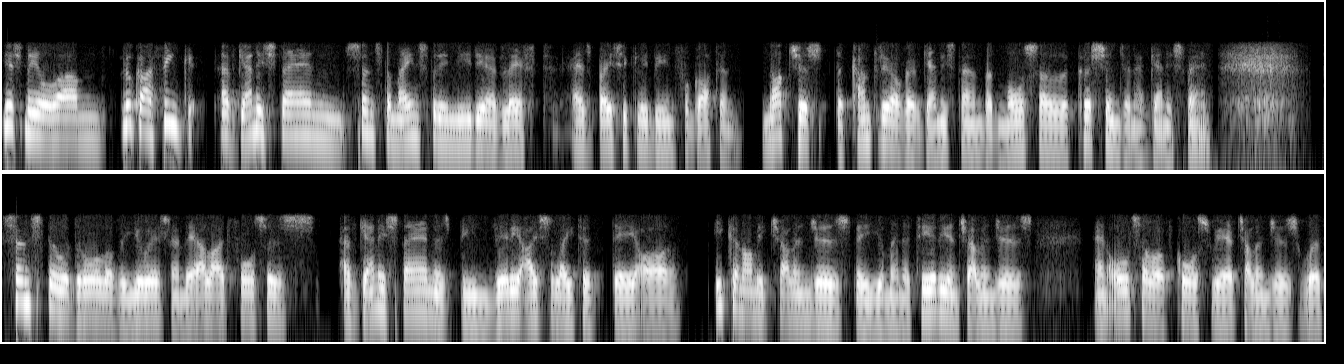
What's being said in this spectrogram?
Yes, Neil. Um, look, I think Afghanistan, since the mainstream media have left, has basically been forgotten. Not just the country of Afghanistan, but more so the Christians in Afghanistan. Since the withdrawal of the US and the Allied forces, Afghanistan has been very isolated. There are economic challenges, there are humanitarian challenges, and also, of course, we have challenges with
